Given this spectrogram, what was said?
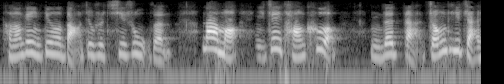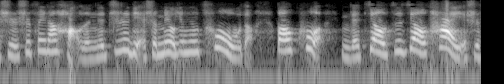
可能给你定的档就是七十五分。那么你这堂课。你的展整体展示是非常好的，你的知识点是没有进行错误的，包括你的教姿教态也是，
